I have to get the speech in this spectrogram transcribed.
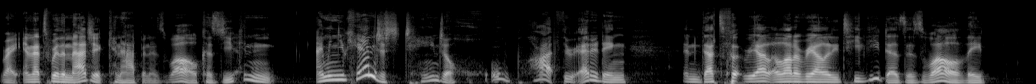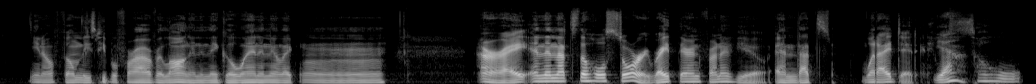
Right. And that's where the magic can happen as well. Cause you can, I mean, you can just change a whole plot through editing. And that's what real, a lot of reality TV does as well. They, you know, film these people for however long and then they go in and they're like, mm, all right. And then that's the whole story right there in front of you. And that's what I did. And it was Yeah. So,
